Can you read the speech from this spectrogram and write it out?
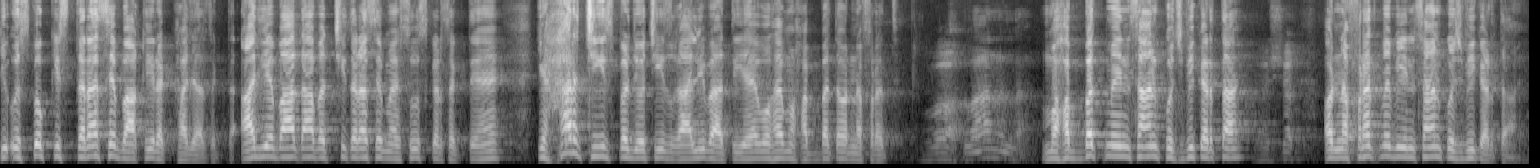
कि उसको किस तरह से बाकी रखा जा सकता। आज ये बात आप अच्छी तरह से महसूस कर सकते हैं कि हर चीज़ पर जो चीज़ गालिब आती है वो है मोहब्बत और नफ़रत। मोहब्बत में इंसान कुछ भी करता है और नफ़रत में भी इंसान कुछ भी करता है।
